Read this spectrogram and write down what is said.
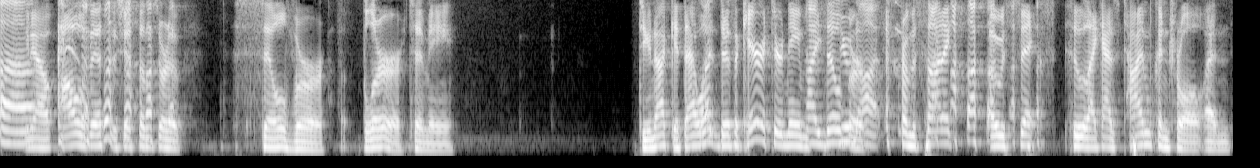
you know, all of this is just some sort of silver blur to me. Do you not get that one? There's a character named I Silver from Sonic 06 who like has time control and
